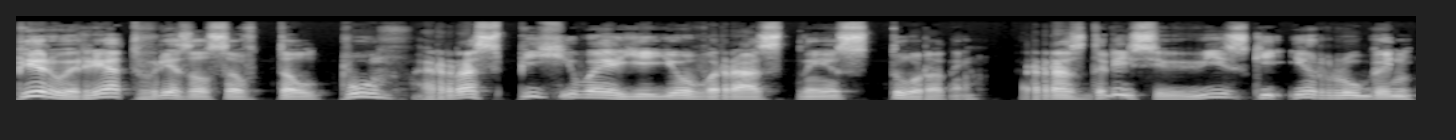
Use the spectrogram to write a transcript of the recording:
Первый ряд врезался в толпу, распихивая ее в разные стороны. Раздались визги и ругань.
